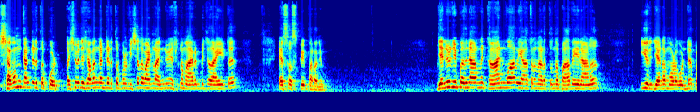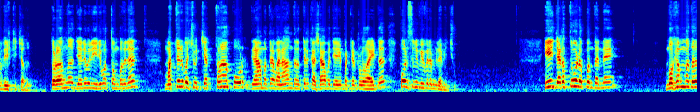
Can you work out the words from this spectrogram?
ശവം കണ്ടെടുത്തപ്പോൾ പശുവിന്റെ ശവം കണ്ടെടുത്തപ്പോൾ വിശദമായിട്ടുള്ള അന്വേഷണം ആരംഭിച്ചതായിട്ട് എസ് എസ് പി പറഞ്ഞു. ജനുവരി പതിനാറിന് കാൻവാർ യാത്ര നടത്തുന്ന പാതയിലാണ് ഈ ഒരു ജഡമോട കൊണ്ട് പ്രതിഷ്ഠിച്ചത് തുടർന്ന് ജനുവരി ഇരുപത്തൊമ്പതിന് മറ്റൊരു പശു ചെത്രാപൂർ ഗ്രാമത്തിലെ വനാന്തരത്തിൽ കശാപ്പ് ചെയ്യപ്പെട്ടിട്ടുള്ളതായിട്ട് പോലീസിന് വിവരം ലഭിച്ചു. ഈ ജഡത്തോടൊപ്പം തന്നെ മുഹമ്മദ്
